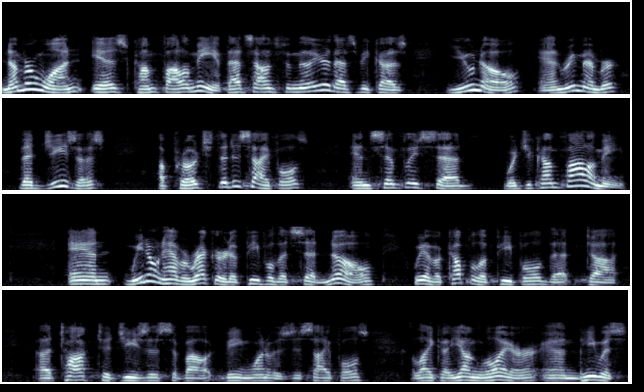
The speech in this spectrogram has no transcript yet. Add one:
Number one is come follow me. If that sounds familiar, that's because you know and remember that Jesus approached the disciples and simply said, Would you come follow me? And we don't have a record of people that said no. We have a couple of people that uh, uh, talked to Jesus about being one of his disciples, like a young lawyer, and he was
